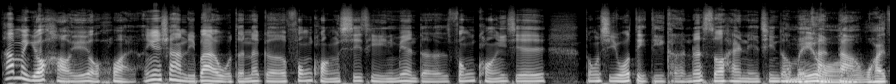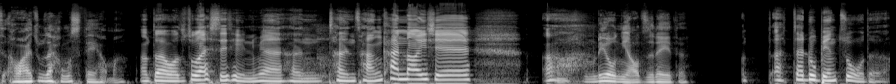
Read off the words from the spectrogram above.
他们有好也有坏啊，因为像礼拜五的那个疯狂 City 里面的疯狂一些东西，我弟弟可能那时候还年轻都我没有啊，看到。我还我还住在 homestay 好吗？嗯，对我住在 City 里面很很常看到一些什么遛鸟之类的。呃在路边坐的。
